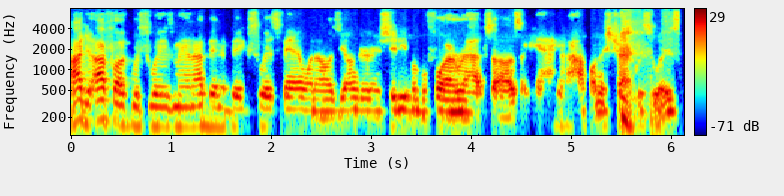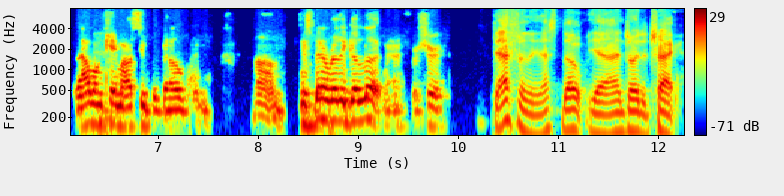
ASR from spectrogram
I, I fuck with Swizz, man. I've been a big Swizz fan when I was younger and shit, even before I rap. So I was like, yeah, I gotta hop on this track with Swizz. that one came out super dope, and um, it's been a really good look, man, for sure. Definitely, that's dope. Yeah, I enjoyed the track.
